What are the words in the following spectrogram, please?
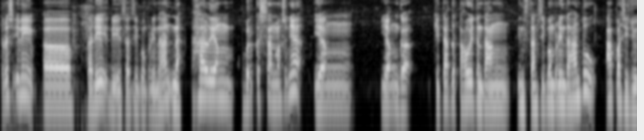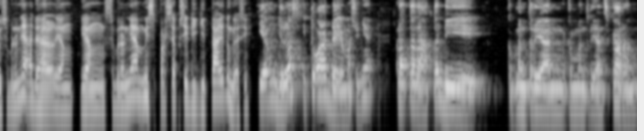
Terus ini eh tadi di instansi pemerintahan. Nah, hal yang berkesan maksudnya yang yang enggak kita ketahui tentang instansi pemerintahan tuh apa sih Ju? Sebenarnya ada hal yang yang sebenarnya mispersepsi di kita itu enggak sih? yang jelas itu ada ya maksudnya rata-rata di kementerian-kementerian sekarang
